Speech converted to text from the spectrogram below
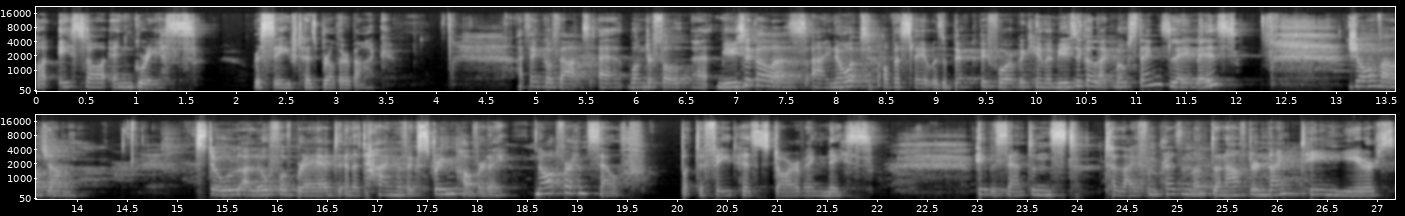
but Esau, in grace, received his brother back. I think of that uh, wonderful uh, musical as I know it. Obviously, it was a book before it became a musical, like most things, Les Mis. Jean Valjean stole a loaf of bread in a time of extreme poverty, not for himself, but to feed his starving niece. He was sentenced to life imprisonment, and after 19 years,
